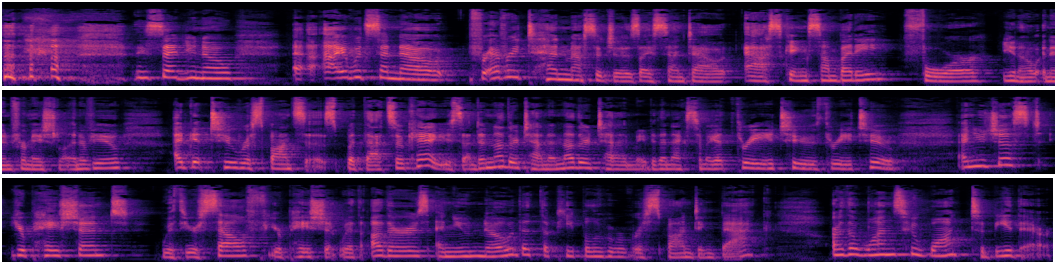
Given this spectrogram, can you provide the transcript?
they said, you know, I would send out for every 10 messages I sent out asking somebody for, you know, an informational interview, I'd get two responses, but that's okay. You send another 10, another 10. Maybe the next time I get three, two, three, two. And you just, you're patient with yourself, you're patient with others, and you know that the people who are responding back are the ones who want to be there,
